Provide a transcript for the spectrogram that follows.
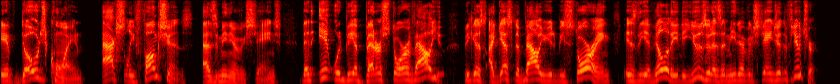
if Dogecoin actually functions as a medium of exchange, then it would be a better store of value because I guess the value you'd be storing is the ability to use it as a medium of exchange in the future.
